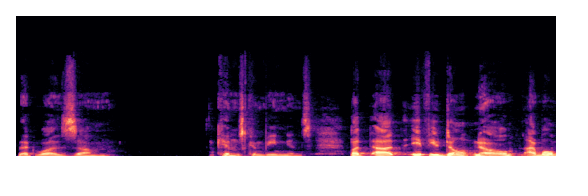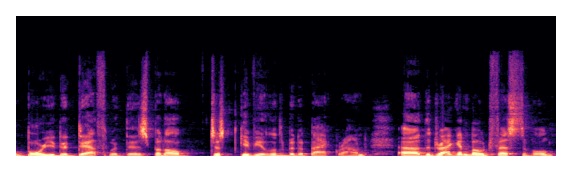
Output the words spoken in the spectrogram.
that was um, Kim's Convenience. But uh, if you don't know, I won't bore you to death with this, but I'll just give you a little bit of background. Uh, the Dragon Boat Festival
